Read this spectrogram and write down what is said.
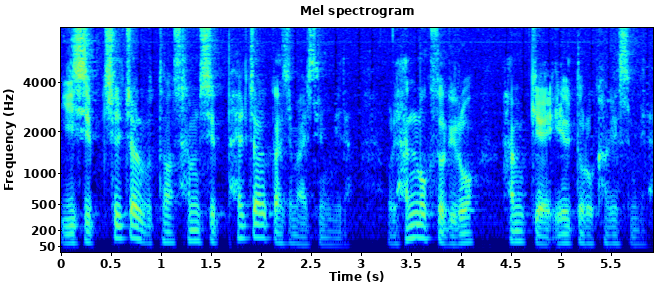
27절부터 38절까지 말씀입니다. 우리 한 목소리로 함께 읽도록 하겠습니다.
